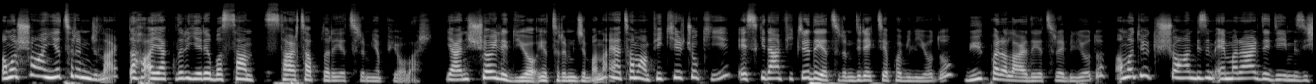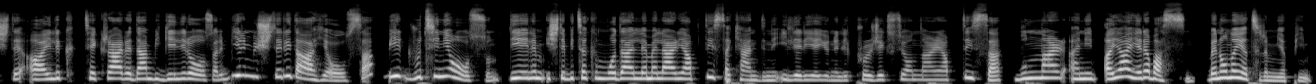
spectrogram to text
ama şu an yatırımcılar daha ayakları yere basan startuplara yatırım yapıyorlar. Yani şöyle diyor yatırımcı bana ya tamam fikir çok iyi eskiden fikre de yatırım direkt yapabiliyordu büyük paralarda yatırabiliyordu ama diyor ki şu an bizim MRR dediğimiz işte aylık tekrar eden bir geliri olsa hani bir müşteri dahi olsa bir rutini olsun diyelim işte bir takım modellemeler yaptıysa kendini ileriye yönelik projeksiyonlar yaptıysa bunlar hani ayağa yere bassın ben ona yatırım yapayım.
